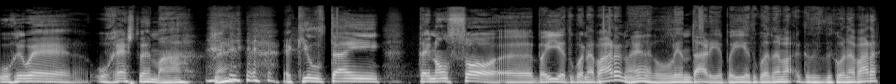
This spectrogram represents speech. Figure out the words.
o rio é. O resto é má. Né? Aquilo tem, tem não só a Baía de Guanabara, não é? a lendária Baía de Guanabara, de Guanabara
